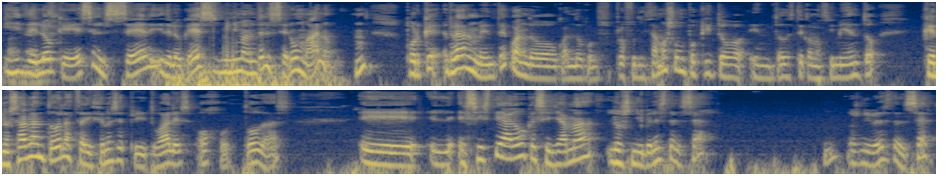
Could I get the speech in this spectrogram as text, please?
y de lo que es el ser y de lo que es mínimamente el ser humano. Porque realmente cuando, cuando profundizamos un poquito en todo este conocimiento, que nos hablan todas las tradiciones espirituales, ojo, todas, eh, existe algo que se llama los niveles del ser. Los niveles del ser.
